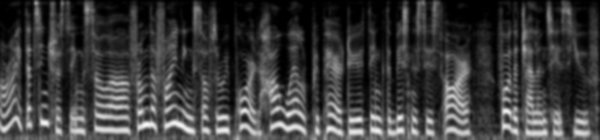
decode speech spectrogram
All right, that's interesting. So, uh, from the findings of the report, how well prepared do you think the businesses are for the challenges you've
